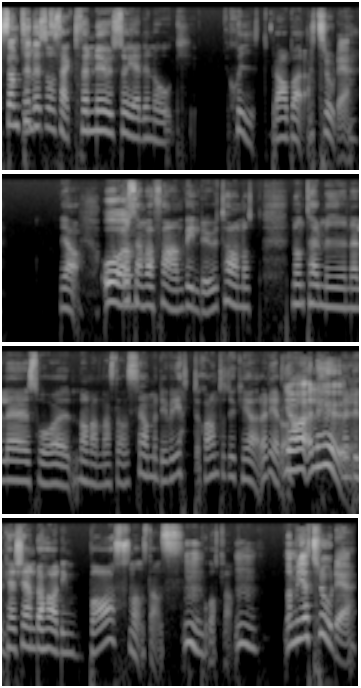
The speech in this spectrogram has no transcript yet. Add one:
samtidigt... men som sagt, för nu så är det nog skitbra bara. Jag tror det. Ja. Och, Och sen vad fan, vill du ta något, någon termin eller så någon annanstans? Ja men det är väl jätteskönt att du kan göra det då. ja, eller hur? Men du kanske ändå har din bas någonstans Mm. på Gotland. Mm. Ja, men jag tror det.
